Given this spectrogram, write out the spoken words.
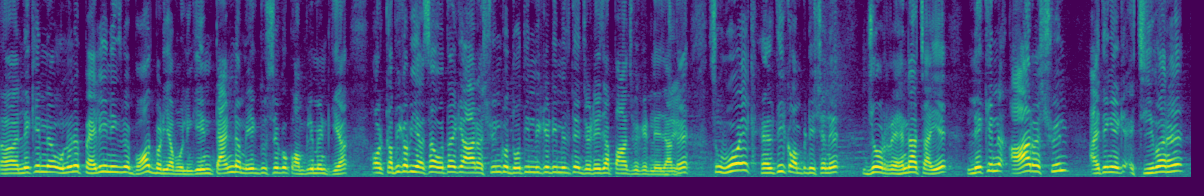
आ, लेकिन उन्होंने पहली इनिंग्स में बहुत बढ़िया बॉलिंग की इन टैंडम एक दूसरे को कॉम्प्लीमेंट किया और कभी कभी ऐसा होता है कि आर अश्विन को दो तीन विकेट ही मिलते हैं जडेजा पाँच विकेट ले जाते हैं। सो वो एक हेल्थी कॉम्पिटिशन है जो रहना चाहिए लेकिन आर अश्विन आई थिंक एक अचीवर है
